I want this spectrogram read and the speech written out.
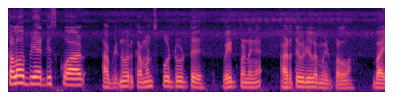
ஹலோ பிஆர்டி ஸ்குவாட் அப்படின்னு ஒரு கமெண்ட்ஸ் போட்டு விட்டு வெயிட் பண்ணுங்கள் அடுத்த வீடியோவில் மீட் பண்ணலாம். பை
